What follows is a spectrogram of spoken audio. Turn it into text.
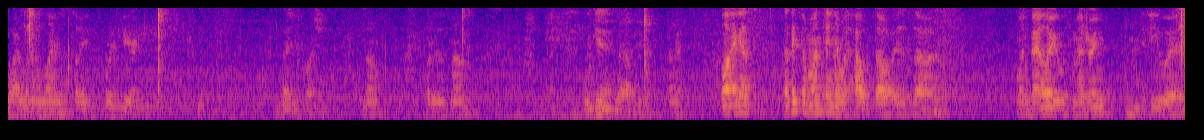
why wouldn't a line of sight work here? Is that your question? No, but it is now. We'll get into that later. Okay. Well, I guess, I think the one thing that would help though is, uh, when Valerie was measuring, if you would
